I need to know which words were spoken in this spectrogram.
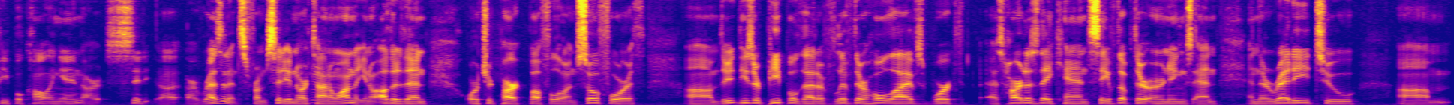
people calling in are city uh, are residents from city of North mm-hmm. Tonawanda. You know, other than Orchard Park, Buffalo, and so forth. Um, th- these are people that have lived their whole lives, worked as hard as they can, saved up their earnings, and and they're ready to. Um,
